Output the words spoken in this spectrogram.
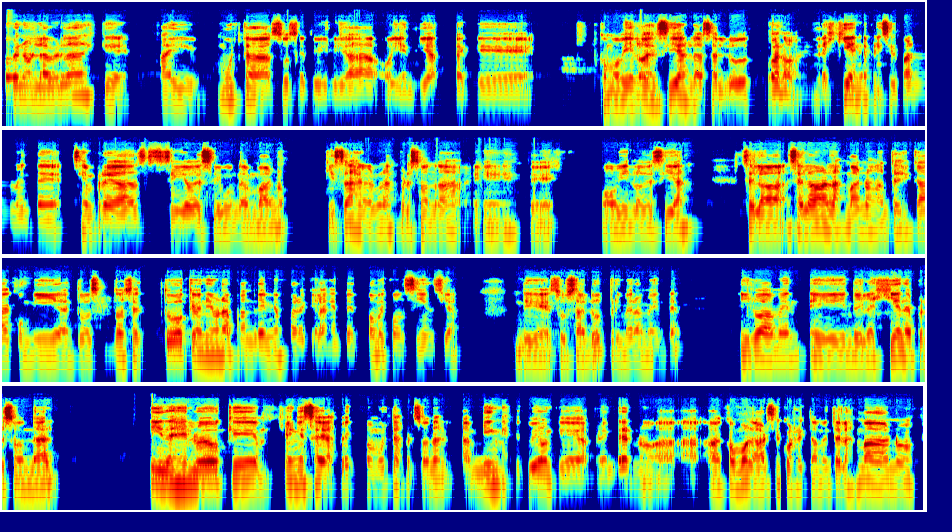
Bueno, la verdad es que hay mucha susceptibilidad hoy en día, ya que, como bien lo decías, la salud, bueno, la higiene principalmente siempre ha sido de segunda mano. Quizás en algunas personas, este, como bien lo decía, se, la, se lavan las manos antes de cada comida, entonces, entonces tuvo que venir una pandemia para que la gente tome conciencia de su salud primeramente y luego de la higiene personal. Y desde luego que en ese aspecto muchas personas también este, tuvieron que aprender a, a, cómo lavarse correctamente las manos,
